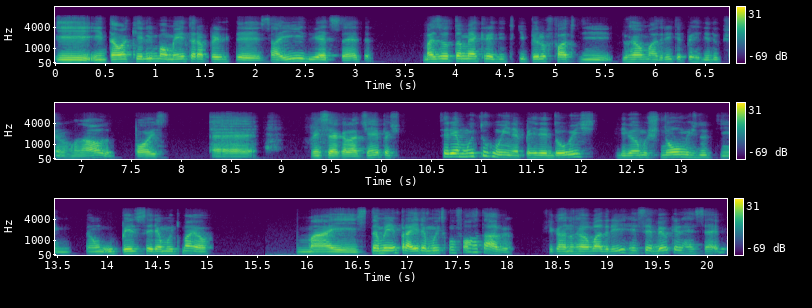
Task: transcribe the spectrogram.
E então aquele momento era para ele ter saído e etc. Mas eu também acredito que pelo fato de do Real Madrid ter perdido o Cristiano Ronaldo pós é, vencer aquela Champions, seria muito ruim, né? Perder dois digamos, nomes do time. Então o peso seria muito maior. Mas também para ele é muito confortável ficar no Real Madrid, receber o que ele recebe.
